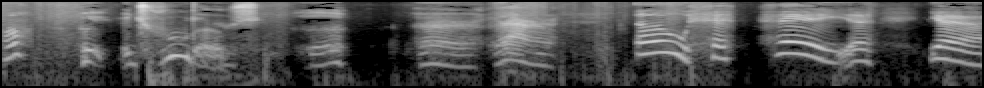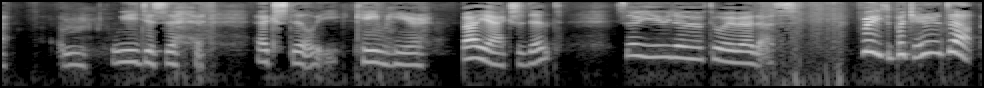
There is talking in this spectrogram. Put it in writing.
Huh? Hey, intruders. Huh? Oh, hey, hey, uh, yeah. Um, we just uh, accidentally came here by accident, so you don't have to worry about us. Freeze put your hands up!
